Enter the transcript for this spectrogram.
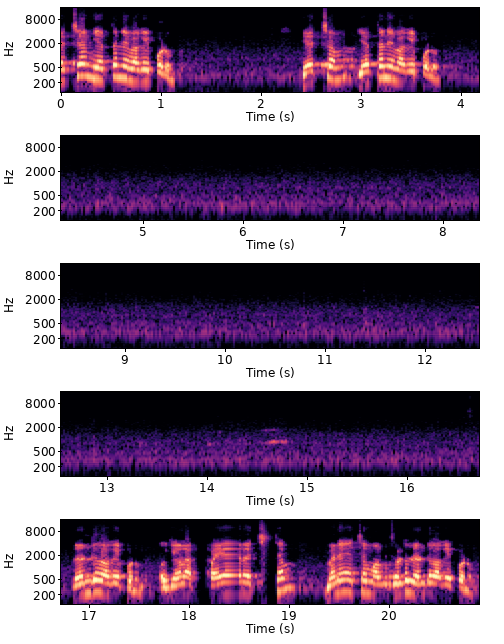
எச்சம் எத்தனை வகைப்படும்? எச்சம் எத்தனை வகைப்படும்? ரெண்டு வகைப்படும். ஓகேங்களா பெயரச்சம் வினையச்சம் அப்படின்னு சொல்லிட்டு ரெண்டு வகைப்படும்.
